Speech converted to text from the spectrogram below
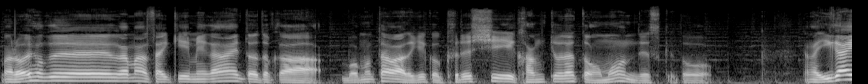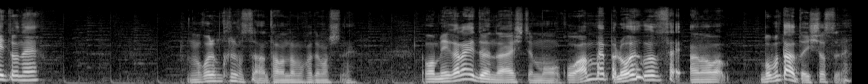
まあ、ロイホグがまあ最近メガナイトとかボムタワーで結構苦しい環境だと思うんですけど、なんか意外とね、これもクロスさんたまたま勝てましたね。こうメガナイトに対しても、こうあんまやっぱロイホグあの、ボムタワーと一緒っすね。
